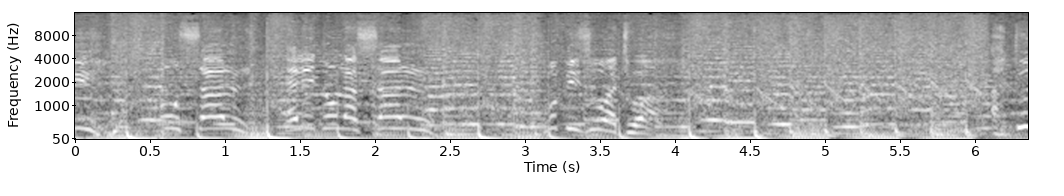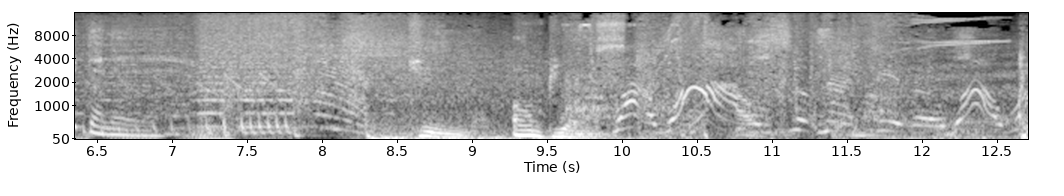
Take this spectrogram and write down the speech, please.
on salle, elle est dans la salle. Bon bisou à toi. A tout à l'heure. Kin, ambiance. Wow, wow,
